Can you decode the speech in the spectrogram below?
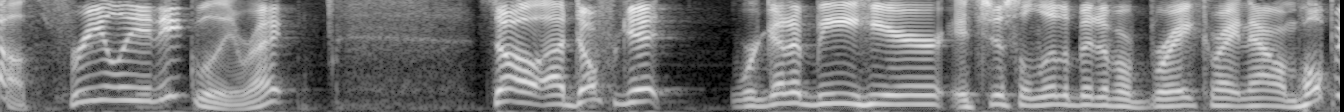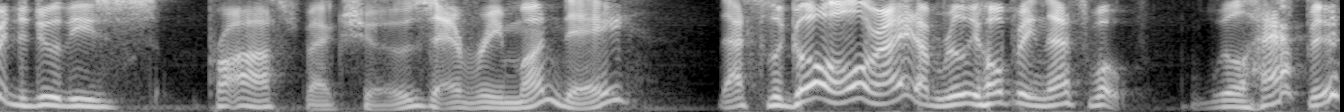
mouth freely and equally, right? So uh, don't forget, we're to be here. It's just a little bit of a break right now. I'm hoping to do these prospect shows every Monday. That's the goal, right? I'm really hoping that's what will happen.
